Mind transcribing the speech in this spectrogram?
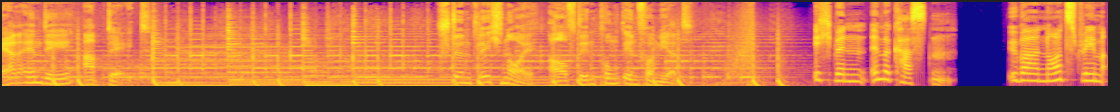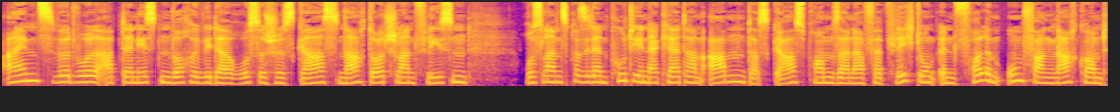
RND Update. Stündlich neu. Auf den Punkt informiert. Ich bin Imme Kasten. Über Nord Stream 1 wird wohl ab der nächsten Woche wieder russisches Gas nach Deutschland fließen. Russlands Präsident Putin erklärte am Abend, dass Gazprom seiner Verpflichtung in vollem Umfang nachkommt.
